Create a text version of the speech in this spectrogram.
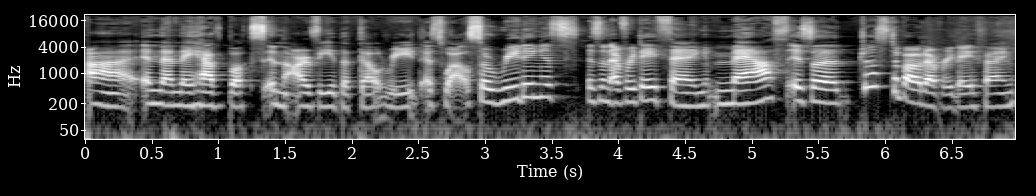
Uh, and then they have books in the RV that they'll read as well. So reading is, is an everyday thing. Math is a just about everyday thing.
